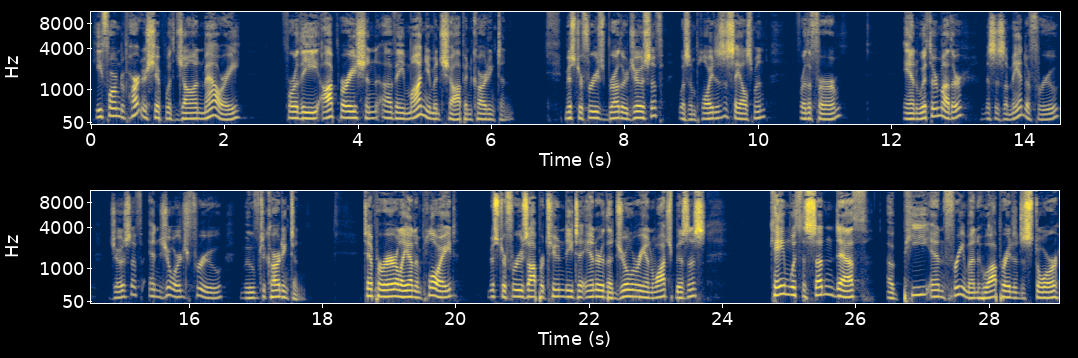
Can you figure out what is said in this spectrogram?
he formed a partnership with John Mowry for the operation of a monument shop in Cardington. Mr. Frew's brother Joseph was employed as a salesman for the firm, and with their mother, Mrs. Amanda Frew, Joseph and George Frew moved to Cardington. Temporarily unemployed, Mr. Frew's opportunity to enter the jewelry and watch business came with the sudden death of P. N. Freeman, who operated a store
